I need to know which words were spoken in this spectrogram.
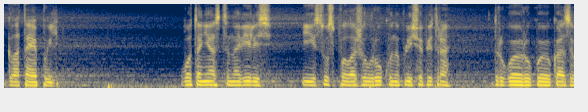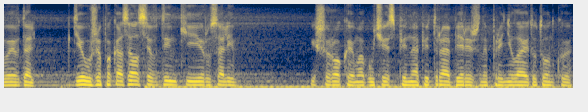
глотая пыль. Вот они остановились, и Иисус положил руку на плечо Петра другой рукой указывая вдаль, где уже показался в дымке Иерусалим. И широкая могучая спина Петра бережно приняла эту тонкую,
